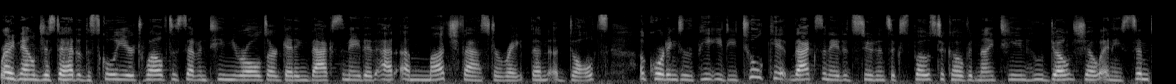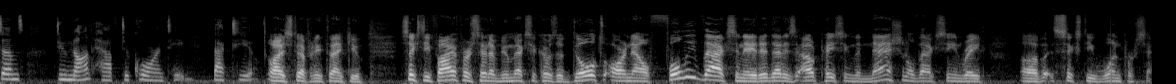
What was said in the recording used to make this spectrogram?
Right now, just ahead of the school year, 12 to 17 year olds are getting vaccinated at a much faster rate than adults. According to the PED Toolkit, vaccinated students exposed to COVID 19 who don't show any symptoms do not have to quarantine. Back to you. All right, Stephanie, thank you. 65% of New Mexico's adults are now fully vaccinated. That is outpacing the national vaccine rate of 61%.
